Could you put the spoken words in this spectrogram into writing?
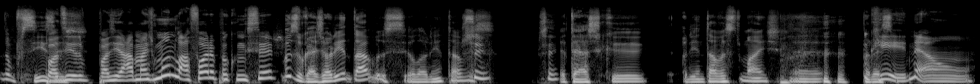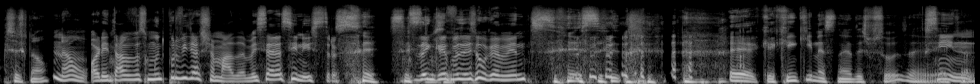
Não precisas. Podes ir, podes ir, há mais mundo lá fora para conhecer. Mas o gajo orientava-se, ele orientava-se. Sim, sim. Até acho que orientava-se demais. eh, O quê? Não. Achas que não? Não, orientava-se muito por videochamada, mas isso era sinistro. Sim, sim. Sem querer fazer julgamento. Sim, sim. é que a kinkiness né, das pessoas é. Sim, é,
